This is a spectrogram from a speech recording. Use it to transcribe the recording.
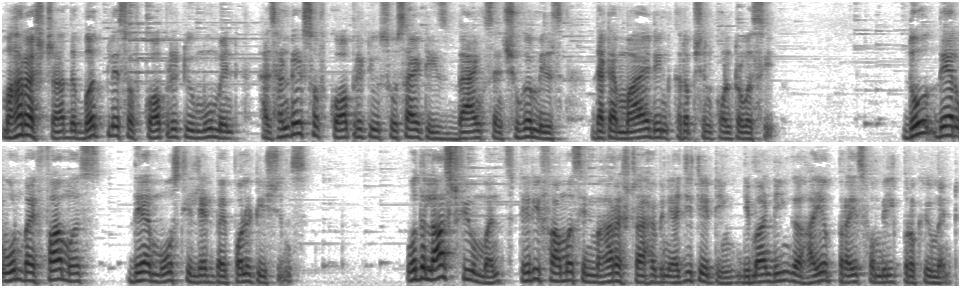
Maharashtra, the birthplace of cooperative movement, has hundreds of cooperative societies, banks and sugar mills that are mired in corruption controversy. Though they are owned by farmers, they are mostly led by politicians. Over the last few months, dairy farmers in Maharashtra have been agitating, demanding a higher price for milk procurement.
